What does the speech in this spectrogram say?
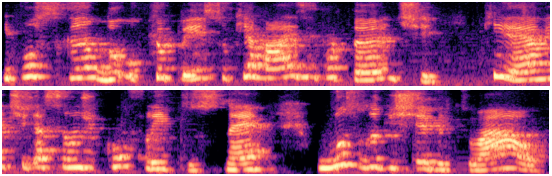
e buscando o que eu penso que é mais importante, que é a mitigação de conflitos, né? O uso do guichê virtual,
